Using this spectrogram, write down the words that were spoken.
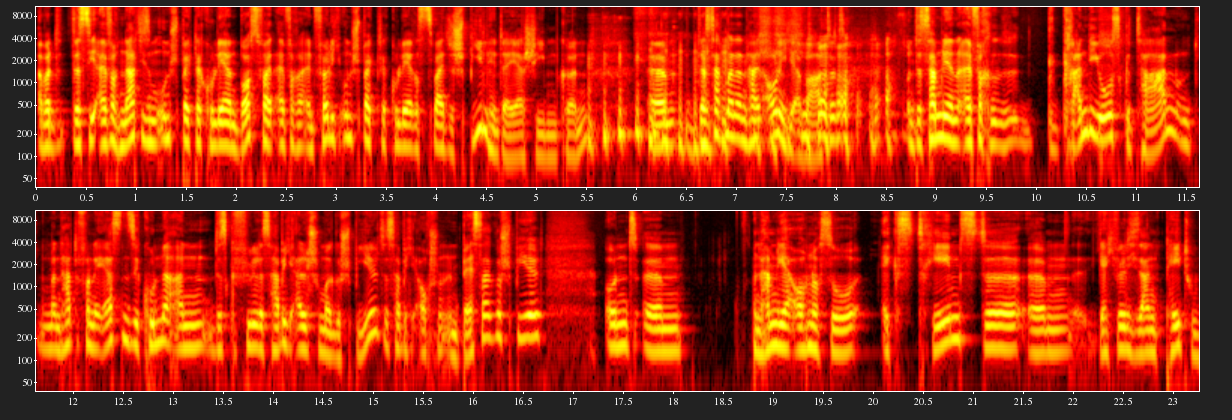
aber dass sie einfach nach diesem unspektakulären Bossfight einfach ein völlig unspektakuläres zweites Spiel hinterher schieben können, ähm, das hat man dann halt auch nicht erwartet. Und das haben die dann einfach äh, grandios getan. Und man hatte von der ersten Sekunde an das Gefühl, das habe ich alles schon mal gespielt, das habe ich auch schon in besser gespielt. Und ähm, dann haben die ja auch noch so extremste, ähm, ja, ich will nicht sagen Pay to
